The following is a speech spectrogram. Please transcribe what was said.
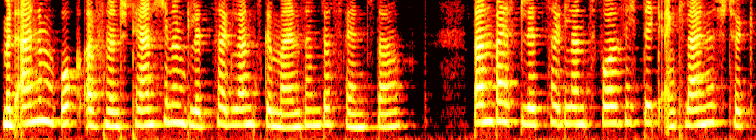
Mit einem Ruck öffnen Sternchen und Glitzerglanz gemeinsam das Fenster. Dann beißt Glitzerglanz vorsichtig ein kleines Stück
